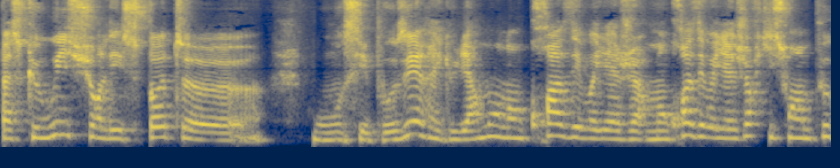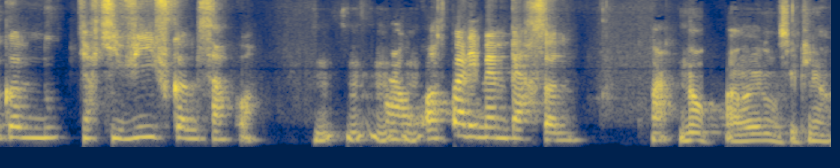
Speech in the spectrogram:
Parce que oui, sur les spots euh, où on s'est posé régulièrement, on en croise des voyageurs, mais on croise des voyageurs qui sont un peu comme nous, c'est-à-dire qui vivent comme ça, quoi. Mmh, mmh, Alors, on croise pas les mêmes personnes. Non, ah ouais, non, c'est clair.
